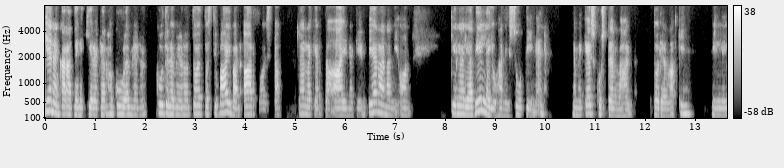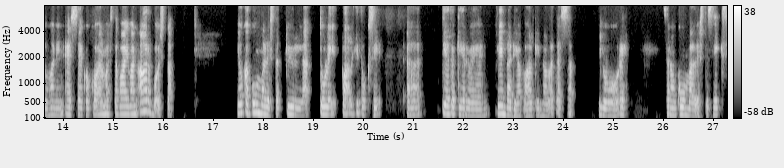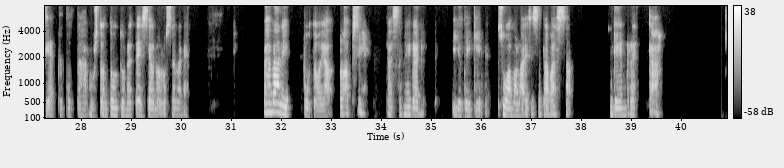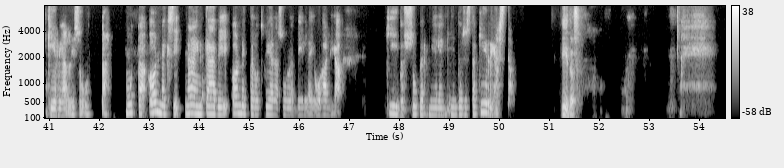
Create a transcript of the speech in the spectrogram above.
Pienen karanteenikirjakerhon kuuleminen, kuunteleminen on toivottavasti vaivan arvoista, tällä kertaa ainakin. Vieraanani on kirjailija Ville-Juhani Sutinen, ja me keskustellaan todellakin Ville-Juhanin esseekokoelmasta vaivan arvoista, joka kummallista kyllä tuli palkituksi ää, tietokirjojen Finlandia-palkinnolla tässä juuri sanon kummallista siksi, että tota, musta on tuntunut, että Essi on ollut sellainen vähän väliputoja lapsi tässä meidän jotenkin suomalaisessa tavassa genrettää kirjallisuutta. Mutta onneksi näin kävi. Onnittelut vielä sulle Ville Juhan ja kiitos supermielenkiintoisesta kirjasta. Kiitos.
